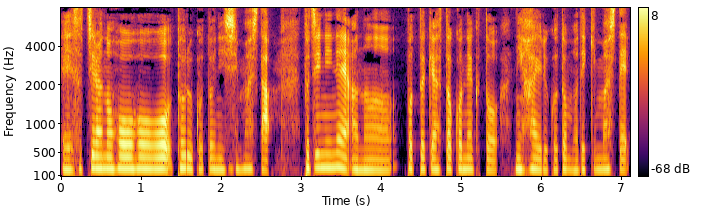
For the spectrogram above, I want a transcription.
えー、そちらの方法を取ることにしました。無事にね、あのポッドキャストコネクトに入ることもできまして、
